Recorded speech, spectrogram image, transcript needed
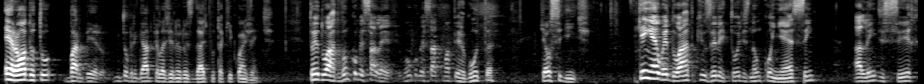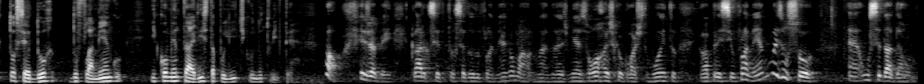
Heródoto Barbeiro. Muito obrigado pela generosidade por estar aqui com a gente. Então, Eduardo, vamos começar leve. Vamos começar com uma pergunta que é o seguinte: quem é o Eduardo que os eleitores não conhecem, além de ser torcedor do Flamengo e comentarista político no Twitter? Bom, veja bem, claro que ser torcedor do Flamengo é uma, uma das minhas honras que eu gosto muito, eu aprecio o Flamengo, mas eu sou é, um cidadão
